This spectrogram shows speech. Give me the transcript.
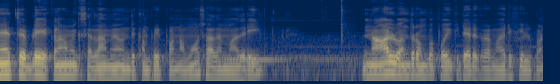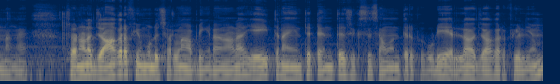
நேற்று எப்படி எக்கனாமிக்ஸ் எல்லாமே வந்து கம்ப்ளீட் பண்ணோமோ ஸோ அதை மாதிரி நாள் வந்து ரொம்ப போய்கிட்டே இருக்கிற மாதிரி ஃபீல் பண்ணாங்க. ஸோ அதனால் ஜாகிரஃபி முடிச்சிடலாம் அப்படிங்கிறனால eighth ninth tenth sixth seventh இருக்கக்கூடிய எல்லா ஜாகிரஃபிலையும்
